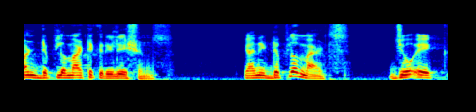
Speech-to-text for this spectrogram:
on diplomatic relations یعنی ڈپلومیٹس جو ایک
